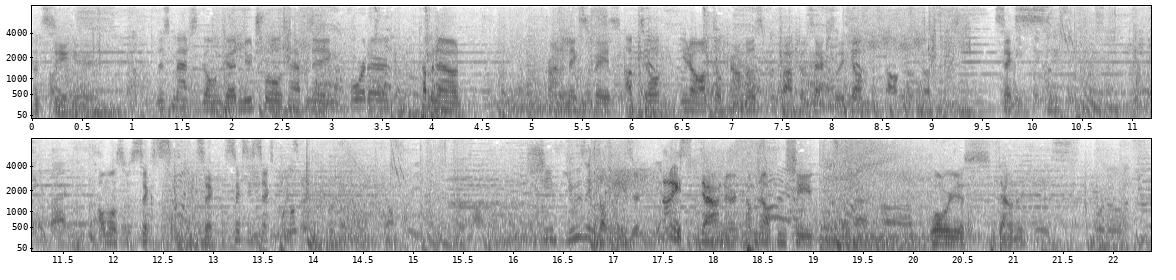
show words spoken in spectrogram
Let's see here. This match is going good. Neutral is happening. Forward air coming out. Trying to make space. Up tilt. You know, up tilt combos. The Falco's actually dumb. Six. Sixty-six percent. Can you make it back? Almost was six, six, 66.6. Jump for each there, but not Sheep using the laser. Nice down air coming out from Sheep. that. Glorious down air.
